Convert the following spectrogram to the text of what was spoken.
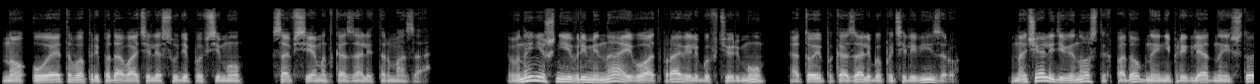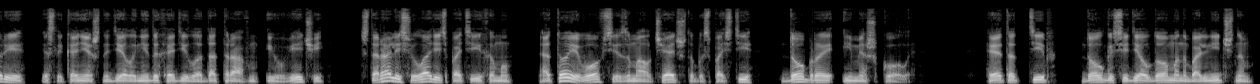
Но у этого преподавателя, судя по всему, совсем отказали тормоза. В нынешние времена его отправили бы в тюрьму, а то и показали бы по телевизору. В начале 90-х подобные неприглядные истории, если, конечно, дело не доходило до травм и увечий, старались уладить по-тихому, а то и вовсе замолчать, чтобы спасти доброе имя школы. Этот тип долго сидел дома на больничном,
